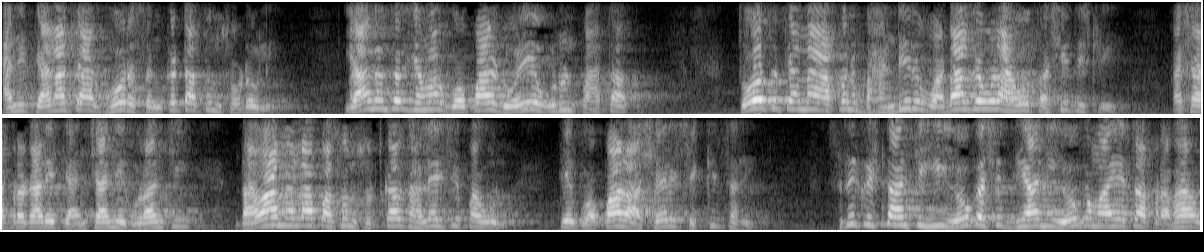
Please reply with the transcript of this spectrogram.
आणि त्यांना त्या घोर संकटातून सोडवली. यानंतर जेव्हा गोपाळ डोळे उघडून पाहतात तोच त्यांना आपण भांडीर वडाजवळ आहोत अशी दिसली. अशा प्रकारे त्यांच्या आणि गुरांची दावानलापासून सुटका झाल्याचे पाहून ते गोपाळ आश्चर्यचकित झाले. श्रीकृष्णांची ही योगसिद्धी आणि योगमायेचा प्रभाव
